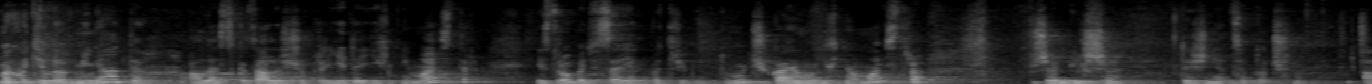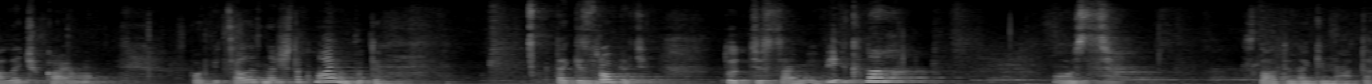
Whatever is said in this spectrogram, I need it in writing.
ми хотіли обміняти, але сказали, що приїде їхній майстер і зробить все як потрібно. Тому чекаємо їхнього майстра вже більше тижня, це точно. Але чекаємо. Пообіцяли, значить, так має бути. Так і зроблять. Тут ті самі вікна. Ось Златина кімната.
